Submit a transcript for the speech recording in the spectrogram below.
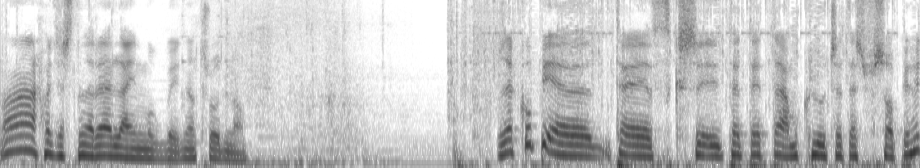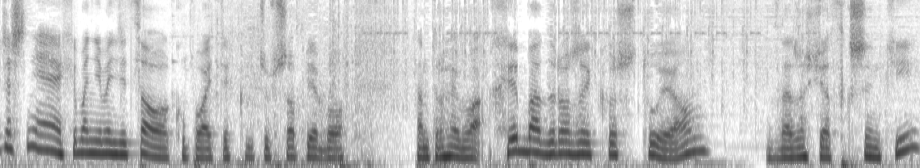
A, chociaż ten redline mógł być, no trudno. Że kupię te, skrzy, te, te tam klucze też w shopie, chociaż nie, chyba nie będzie co kupować tych kluczy w shopie, bo tam trochę chyba, chyba drożej kosztują, w zależności od skrzynki.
